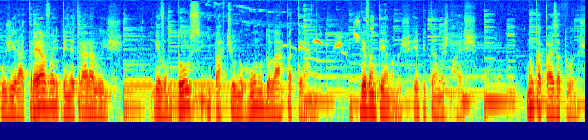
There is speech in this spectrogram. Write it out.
fugir à treva e penetrar a luz Levantou-se e partiu no rumo do lar paterno. Levantemo-nos, repitamos nós. Muita paz a todos.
